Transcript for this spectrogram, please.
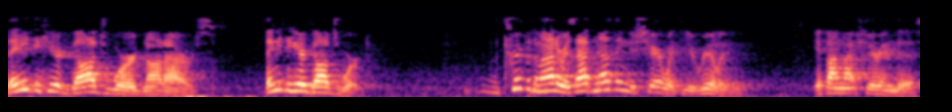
they need to hear God's word, not ours. They need to hear God's word. The truth of the matter is, I have nothing to share with you, really, if I'm not sharing this.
